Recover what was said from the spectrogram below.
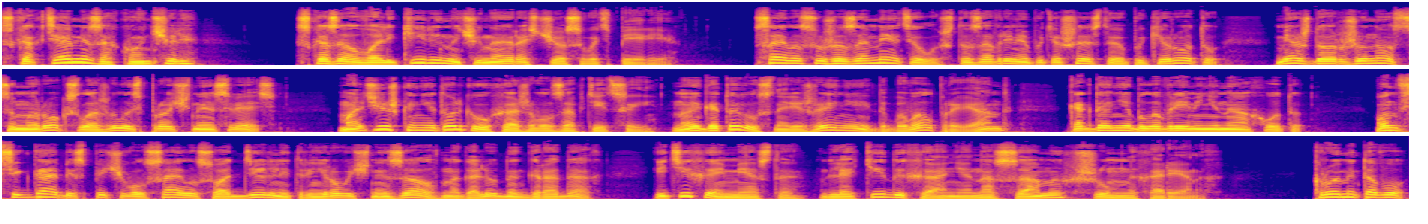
«С когтями закончили», — сказал Валькирий, начиная расчесывать перья. Сайлос уже заметил, что за время путешествия по Кироту между оруженосцем и Рок сложилась прочная связь. Мальчишка не только ухаживал за птицей, но и готовил снаряжение и добывал провиант, когда не было времени на охоту — он всегда обеспечивал Сайлосу отдельный тренировочный зал в многолюдных городах и тихое место для ки-дыхания на самых шумных аренах. Кроме того,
